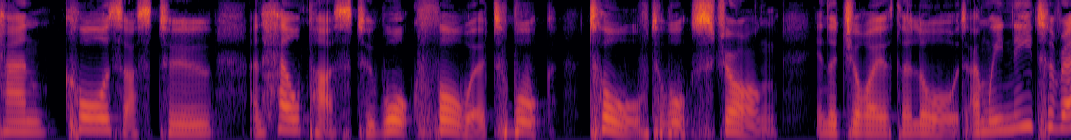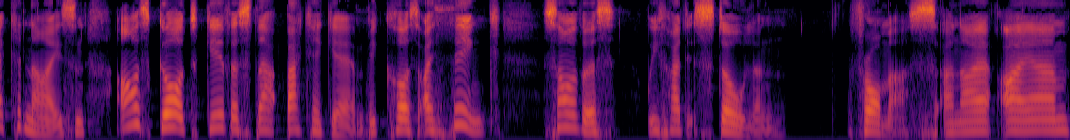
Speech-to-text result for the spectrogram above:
can cause us to and help us to walk forward, to walk tall, to walk strong in the joy of the Lord. And we need to recognize and ask God to give us that back again because I think some of us, we've had it stolen from us. And I, I am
